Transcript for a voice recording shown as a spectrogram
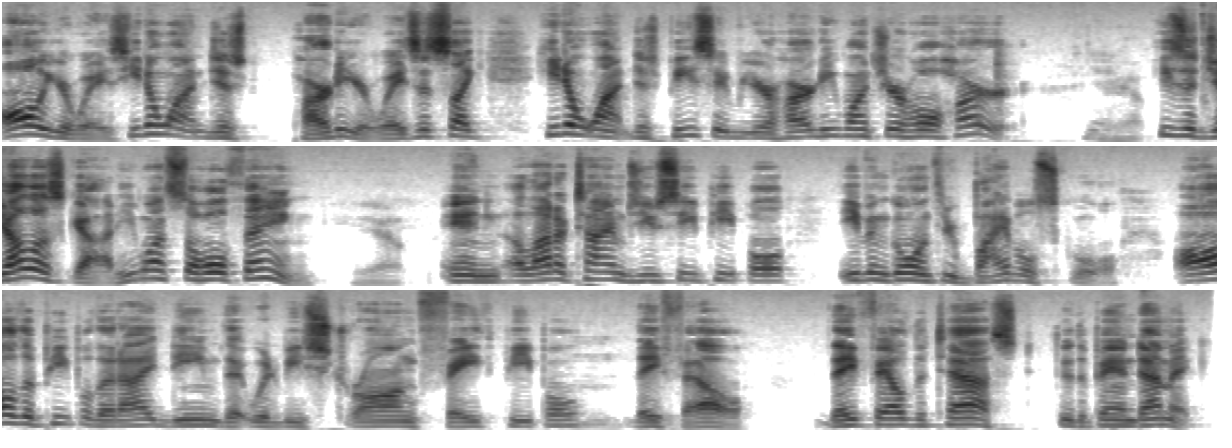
all your ways. He don't want just part of your ways. It's like he don't want just piece of your heart. He wants your whole heart. Yeah. He's a jealous God. He wants the whole thing. Yeah. And a lot of times you see people even going through Bible school. All the people that I deemed that would be strong faith people, mm-hmm. they fell. They failed the test through the pandemic.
